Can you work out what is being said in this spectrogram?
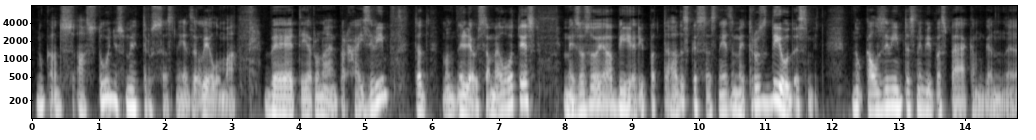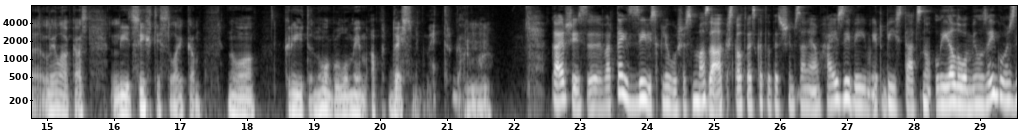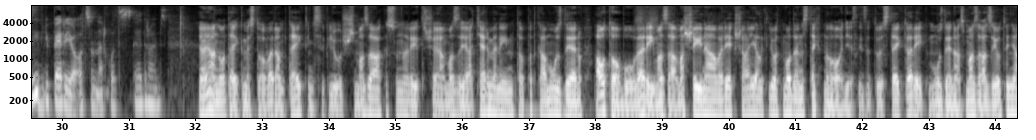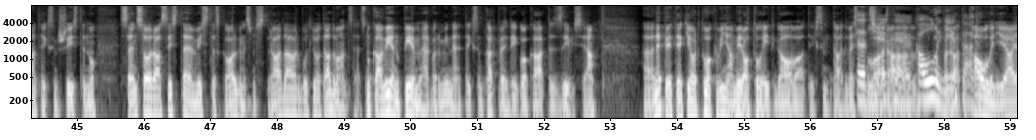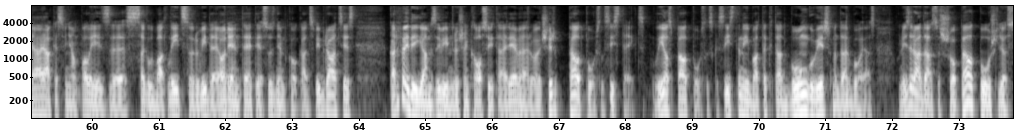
nu, kādus astoņus metrus sasniedza lielumā. Bet, ja runājam par haizivīm, tad man neļauj sameloties. Mezozojā bija arī tādas, kas sasniedza metrus 20. Nu, kalzivīm tas nebija pa spēkam, gan uh, lielākās līdz ihtis laikam no krīta nogulumiem ap 10 metru garumā. Mm. Kā ir šīs, var teikt, zivis kļuvušas mazākas, kaut vai skatoties uz šīm senajām haizivīm, ir bijis tāds nu, lielo, milzīgo zivju periods, un ar ko tas skaidrojums? Jā, jā, noteikti mēs to varam teikt. Viņas ir kļuvušas mazākas, un arī šajā mazajā ķermenī, nu, tāpat kā mūsdienu autobūve, arī mazā mašīnā var iekšā ielikt ļoti modernas tehnoloģijas. Līdz ar to es teiktu arī, ka mūsdienās mazā zīltiņā, teiksim, šīs te, nu, sensorā sistēma, viss tas, kā organisms strādā, var būt ļoti avansēts. Nu, kā vienu piemēru var minēt, teiksim, karpveidīgo kārtas zivis. Jā. Nepietiek jau ar to, ka viņām ir otolīti galvā, tiksim, tāda vestibulārā kauliņi, aparāta, ja kauliņi, jā, jā, jā, kas viņām palīdz saglabāt līdzsvaru vidē, orientēties, uzņemt kaut kādas vibrācijas. Karpveidīgām zivīm, droši vien klausītāji ir ievērojuši, ir peldpūslis izteikts. Liels peldpūslis, kas īstenībā tā kā tāda bungu virsma darbojās. Un izrādās, uz šo peldpūšļa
